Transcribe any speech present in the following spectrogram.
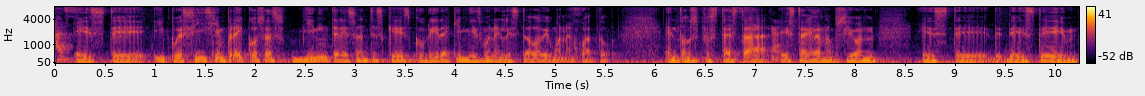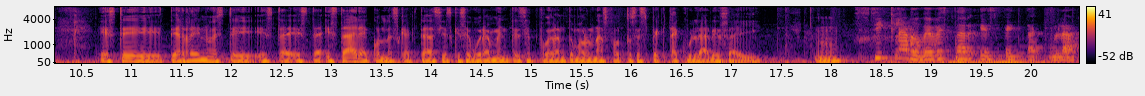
Así. Este, y pues sí, siempre hay cosas bien interesantes que descubrir aquí mismo en el estado de Guanajuato. Entonces, pues está esta, esta gran opción este, de, este, este terreno, este, esta, esta, esta área con las cactáceas que seguramente se podrán tomar unas fotos espectaculares ahí. Sí, claro, debe estar espectacular.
